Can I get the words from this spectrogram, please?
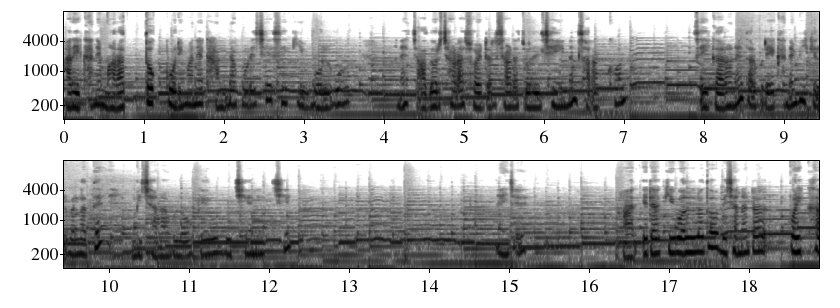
আর এখানে মারাত্মক পরিমাণে ঠান্ডা পড়েছে, সে কি বলব? মানে চাদর ছাড়া, সোয়েটার ছাড়া চলছেই না সারাক্ষণ। সেই কারণে তারপরে এখানে বিকেলবেলাতে বিছানাগুলোকেও গুছিয়ে নিচ্ছি। এই যে। আর এটা কি বলল তো? বিছানাটা পরীক্ষা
